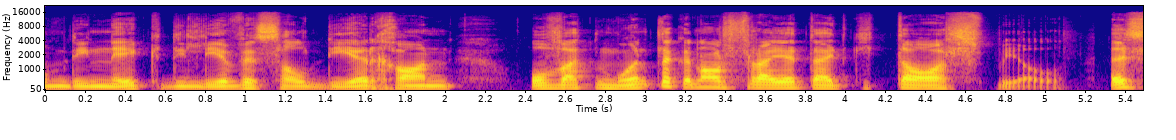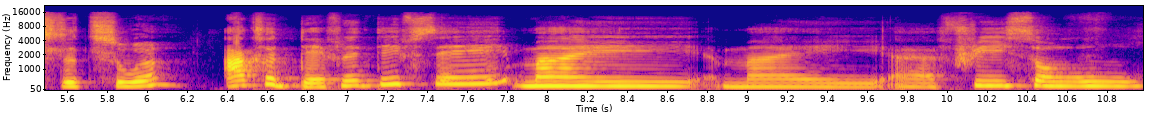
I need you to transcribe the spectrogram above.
om die nek die lewe sal deurgaan of wat moontlik in haar vrye tyd gitaar speel. Is dit so? Ek sou definitief sê my my uh free soul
